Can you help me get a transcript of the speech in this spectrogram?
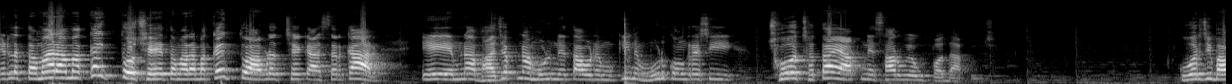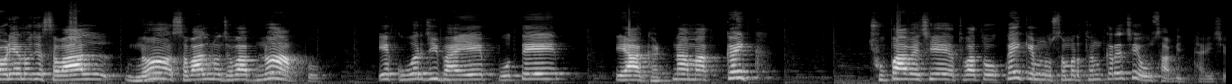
એટલે તમારામાં કંઈક તો છે, તમારામાં કંઈક તો આવડત છે કે આ સરકાર એ એમના ભાજપના મૂળ નેતાઓને મૂકીને મૂળ કોંગ્રેસી છો છતાંય આપને સારું એવું પદ આપ્યું છે. કુંવરજી બાવળિયાનો જે સવાલ ન સવાલનો જવાબ ન આપવો એ કુંવરજીભાઈએ પોતે એ આ ઘટનામાં કંઈક છુપાવે છે અથવા તો કંઈક એમનું સમર્થન કરે છે એવું સાબિત થાય છે.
